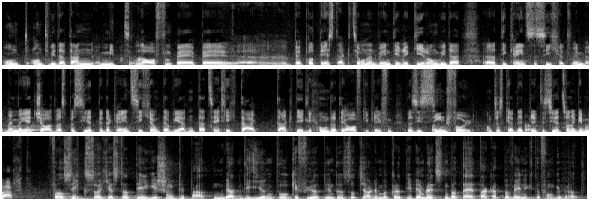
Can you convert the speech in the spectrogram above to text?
und, und wieder dann mitlaufen bei, bei, äh, bei Protestaktionen, wenn die Regierung wieder äh, die Grenzen sichert. Wenn, wenn man jetzt schaut, was passiert bei der Grenzsicherung, da werden tatsächlich tag, tagtäglich Hunderte aufgegriffen. Das ist sinnvoll und das gehört nicht kritisiert, sondern gemacht. Frau Sick, solche strategischen Debatten, werden die irgendwo geführt in der Sozialdemokratie? Beim letzten Parteitag hat man wenig davon gehört.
